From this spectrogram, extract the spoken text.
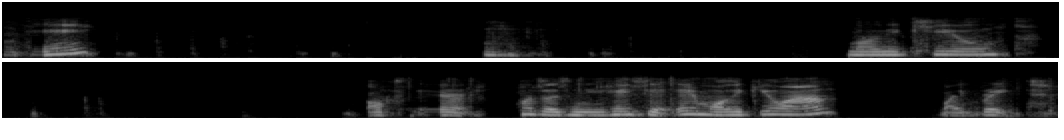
Okay. Molecule of air 或者是你可以写 air molecule 啊，vibrate。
